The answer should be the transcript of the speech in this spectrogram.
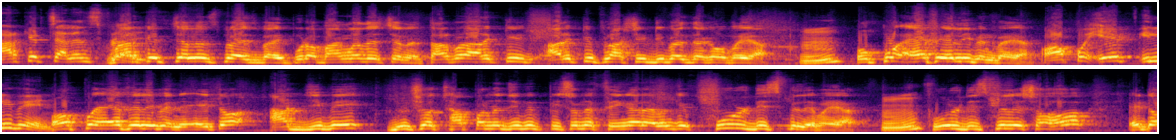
market challenge price market challenge price ভাই পুরো বাংলাদেশ চ্যালেঞ্জ তারপর আরেকটি আরেকটি ফ্ল্যাগশিপ ডিভাইস দেখাবো ভাইয়া। Oppo F11 ভাইয়া। এফ ইলেভেন Oppo F11 এটা আট জিবি দুইশো ছাপ্পান্ন জিবি পিছনে ফিঙ্গার এবং কি ফুল ডিসপ্লে ভাইয়া। ফুল ডিসপ্লে সহ এটা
